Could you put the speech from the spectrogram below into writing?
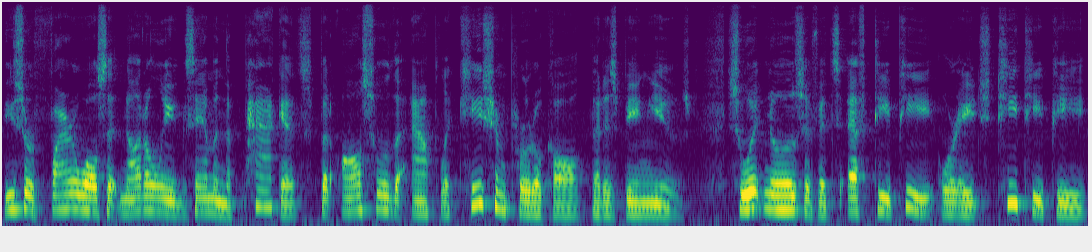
These are firewalls that not only examine the packets, but also the application protocol that is being used. So it knows if it's FTP or HTTP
